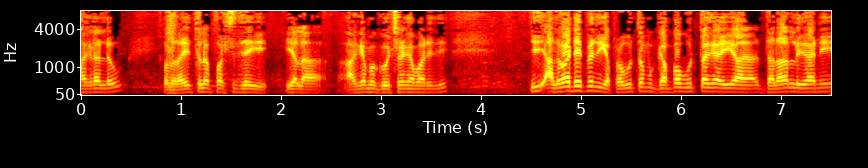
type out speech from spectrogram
దాఖలాలు వాళ్ళ రైతుల పరిస్థితి ఇలా ఆగమ గోచరంగా మారింది. ఇది అలవాటైపోయింది ఇక. ప్రభుత్వం గంపగుత్తగా ఇక దళారులు కానీ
